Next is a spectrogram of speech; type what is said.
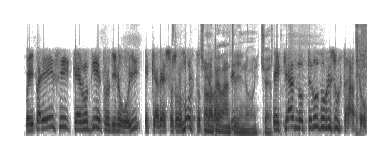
quei paesi che erano dietro di noi e che adesso sono molto Sono più più avanti, avanti di noi, certo. e che hanno ottenuto un risultato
